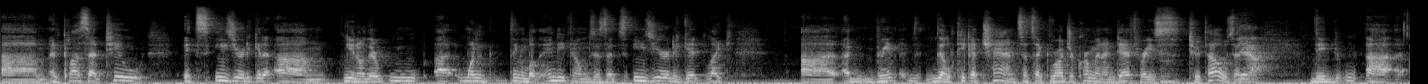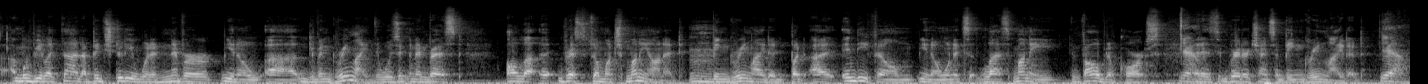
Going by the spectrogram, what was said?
Um, and plus that too, it's easier to get. Um, you know, there. Uh, one thing about the indie films is it's easier to get like. Uh, a green, they'll take a chance. It's like Roger Corman on Death Race 2000 Yeah. The uh, a movie like that, a big studio would have never, you know, uh, given green light. They wasn't going to invest all that, invest so much money on it Mm-hmm. being green lighted. But uh, indie film, you know, when it's less money involved, of course, Yeah. it has a greater chance of being green lighted. Yeah,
